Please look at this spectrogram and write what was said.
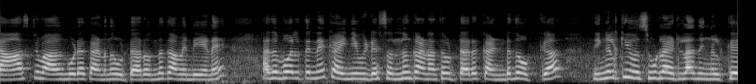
ലാസ്റ്റ് ഭാഗം കൂടെ കാണുന്ന കൂട്ടുകാർ ഒന്ന് കമന്റ് ചെയ്യണേ. അതുപോലെ തന്നെ കഴിഞ്ഞ വീഡിയോസ് ഒന്നും കാണാത്ത കൂട്ടുകാർ കണ്ടു നോക്കുക. നിങ്ങൾക്ക് യൂസ്ഫുൾ ആയിട്ടുള്ള നിങ്ങൾക്ക്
